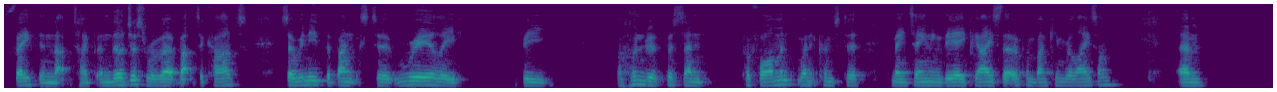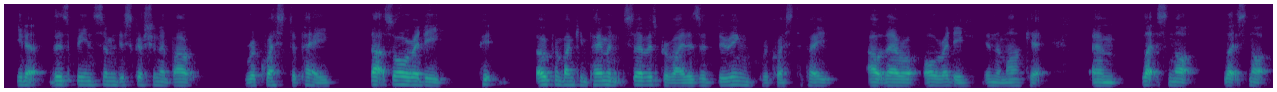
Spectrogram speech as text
faith in that type, and they'll just revert back to cards. So we need the banks to really be 100% performant when it comes to maintaining the APIs that open banking relies on. Um, you know, there's been some discussion about request to pay. That's already open banking payment service providers are doing request to pay out there already in the market. Um, let's not let's not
